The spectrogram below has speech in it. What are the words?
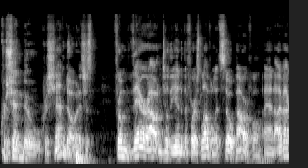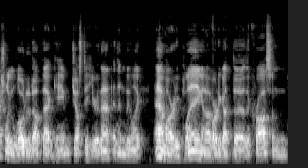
Crescendo. crescendo and it's just from there out until the end of the first level it's so powerful and i've actually loaded up that game just to hear that and then been like eh, i'm already playing and i've already got the the cross and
